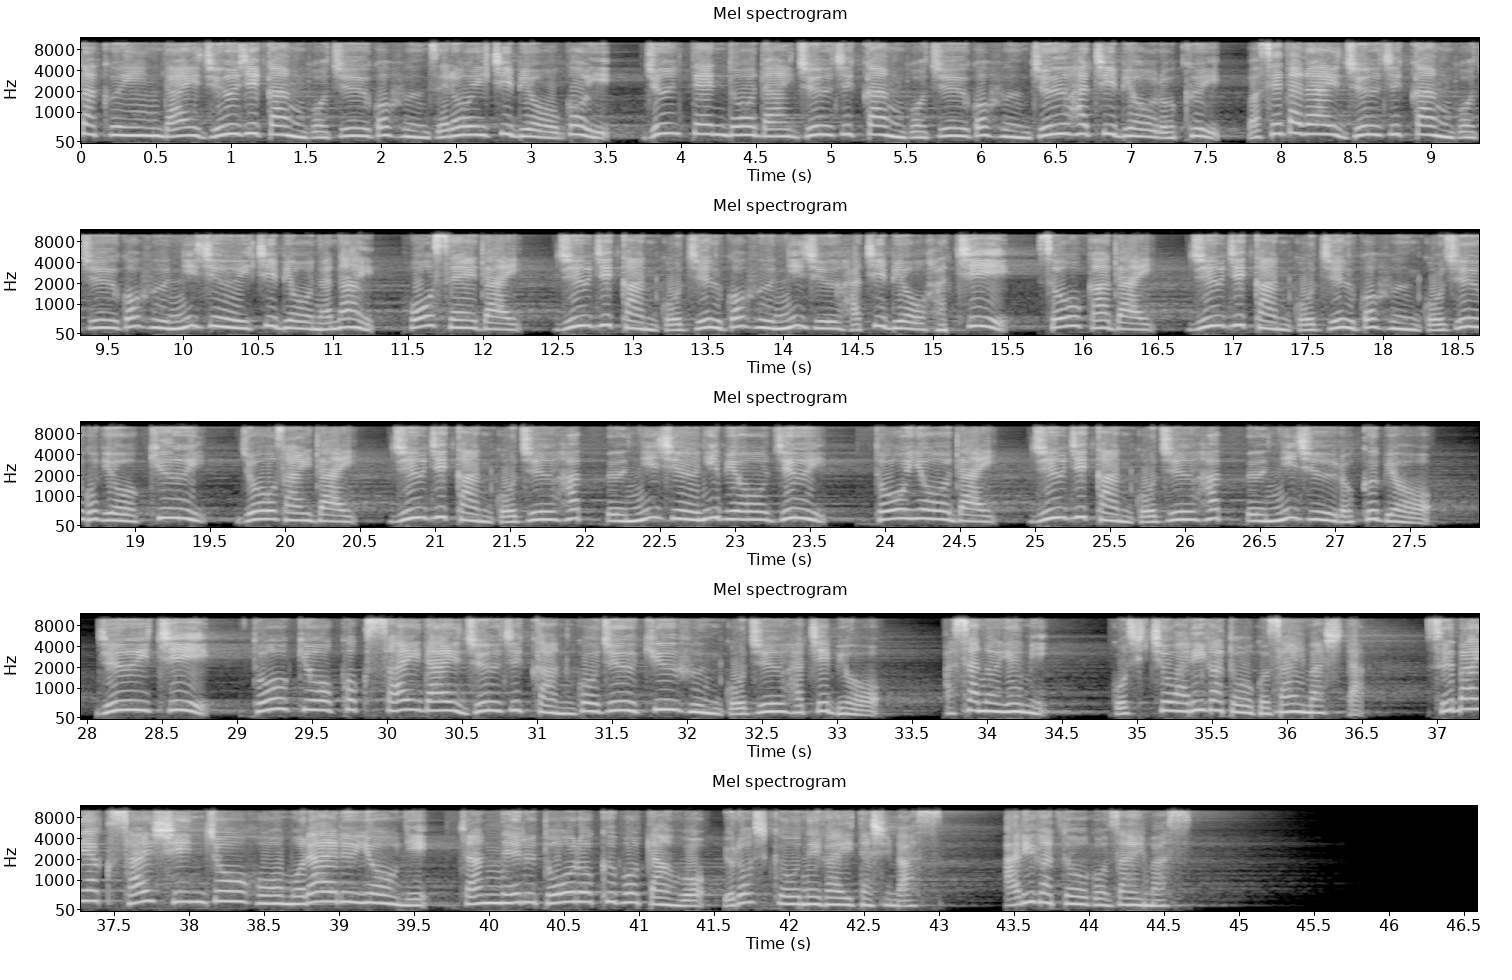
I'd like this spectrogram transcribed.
学院大10時間55分01秒5位、順天堂大10時間55分18秒6位、早稲田大10時間55分21秒7位、法政大10時間55分28秒8位、創価大10時間55分55秒9位、城西大10時間58分22秒10位、東洋大10時間58分26秒。11位、東京国際大10時間59分58秒。浅野由美。ご視聴ありがとうございました。素早く最新情報をもらえるように、チャンネル登録ボタンをよろしくお願いいたします。ありがとうございます。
